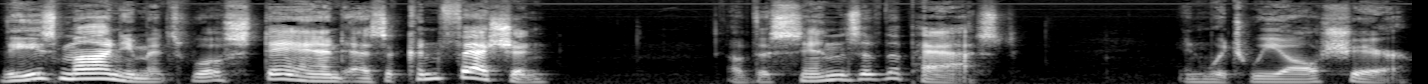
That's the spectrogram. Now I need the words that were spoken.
These monuments will stand as a confession of the sins of the past in which we all share.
